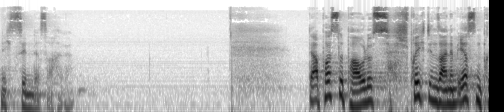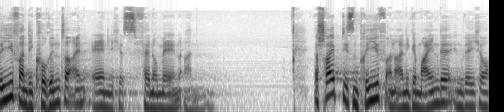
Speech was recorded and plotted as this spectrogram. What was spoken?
nicht Sinn der Sache. Der Apostel Paulus spricht in seinem ersten Brief an die Korinther ein ähnliches Phänomen an. Er schreibt diesen Brief an eine Gemeinde, in welcher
